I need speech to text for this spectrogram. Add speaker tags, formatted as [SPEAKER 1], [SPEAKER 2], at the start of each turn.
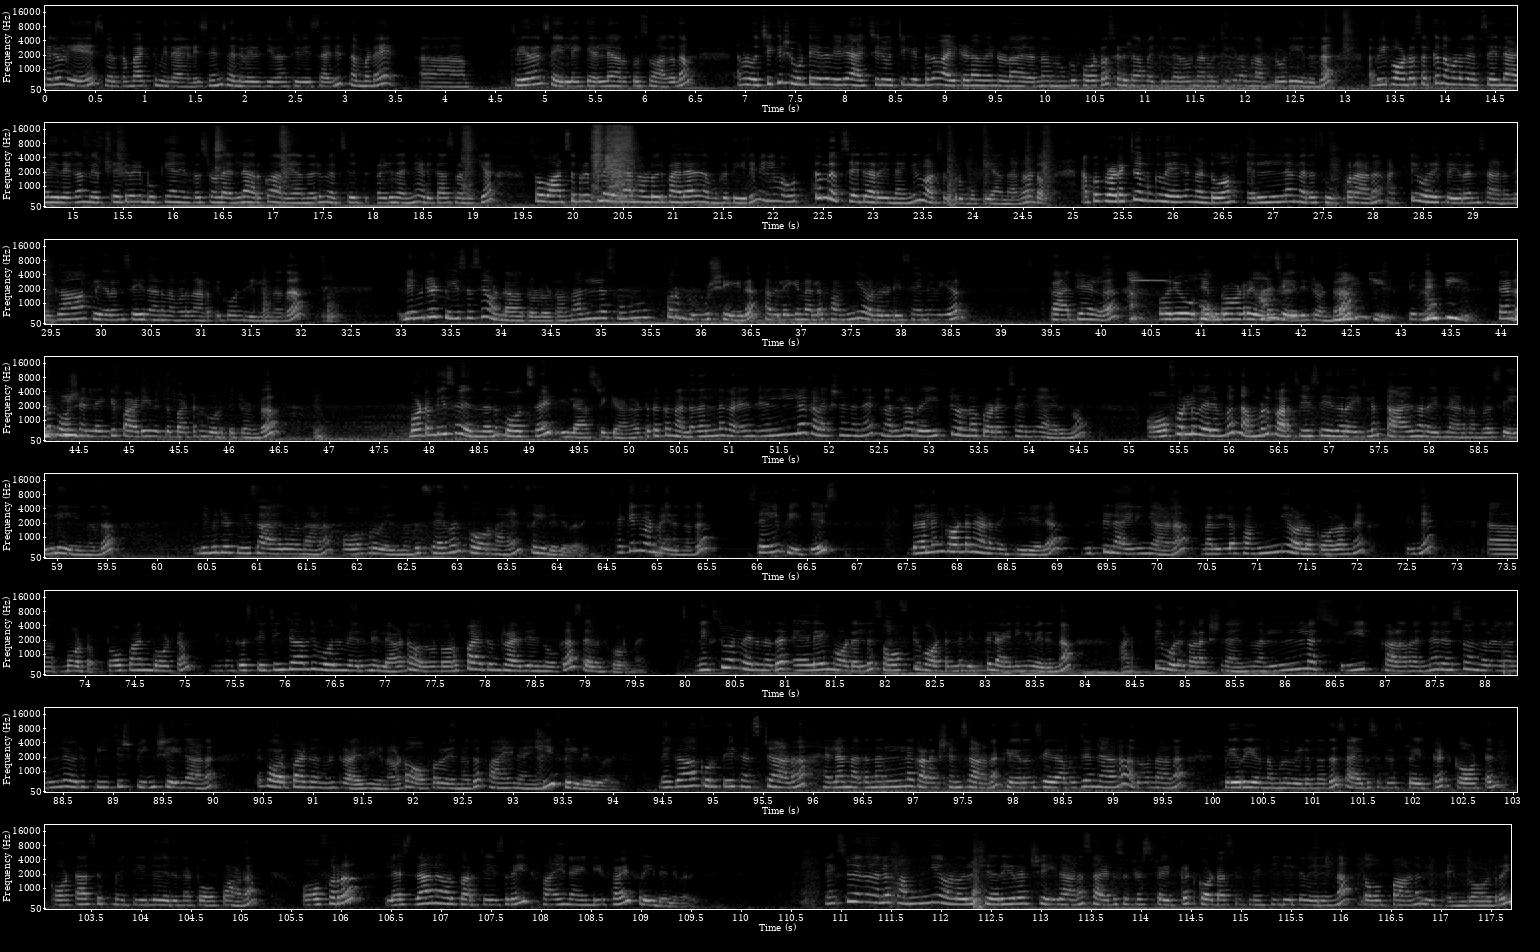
[SPEAKER 1] Hello dears welcome back to Milang designs എന്റെ പേര് ജീവൻ C V Sajith. നമ്മുടെ ക്ലിയറൻസ് സെയിലിലേക്ക് എല്ലാവർക്കും സ്വാഗതം. നമ്മൾ ഉച്ചയ്ക്ക് ഷൂട്ട് ചെയ്ത വീഡിയോ ആക്ച്വലി ഉച്ചയ്ക്ക് ഇട്ടത് വൈകിട്ടിടാൻ വേണ്ടിയുള്ളതായിരുന്നു. നമുക്ക് ഫോട്ടോസ് എടുക്കാൻ പറ്റില്ല. അതുകൊണ്ടാണ് ഉച്ചയ്ക്ക് നമ്മൾ അപ്ലോഡ് ചെയ്തത്. അപ്പോൾ ഈ ഫോട്ടോസൊക്കെ നമ്മൾ വെബ്സൈറ്റിൽ ആഡ് ചെയ്തേക്കാം. വെബ്സൈറ്റ് വഴി ബുക്ക് ചെയ്യാൻ ഇൻട്രസ്റ്റ് ഉള്ള എല്ലാവർക്കും അറിയാവുന്നവരും വെബ്സൈറ്റ് വഴി തന്നെ എടുക്കാൻ ശ്രമിക്കുക. സോ വാട്സപ്പ് റിപ്ലൈ ഇല്ല എന്നുള്ള ഒരു പരാതി നമുക്ക് തീരും. ഇനി ഒട്ടും വെബ്സൈറ്റ് അറിയില്ലെങ്കിൽ വാട്സപ്പ് ബുക്ക് ചെയ്യാവുന്നതാണ് കേട്ടോ. അപ്പോൾ പ്രൊഡക്റ്റ് നമുക്ക് വേഗം കണ്ടുപോകാം എല്ലാം നല്ല സൂപ്പറാണ് അടിപൊളി ക്ലിയറൻസ് ആണ്. മെഗാ ക്ലിയറൻസ് സെയിലാണ് നമ്മൾ നടത്തിക്കൊണ്ടിരിക്കുന്നത്. ലിമിറ്റഡ് പീസസേ ഉണ്ടാകത്തുള്ളൂ കേട്ടോ. നല്ല സൂപ്പർ ബ്ലൂ ഷെയ്ഡ് അതിലേക്ക് നല്ല ഭംഗിയുള്ള ഒരു ഡിസൈൻ വിയർ പാറ്റേണിൽ ഒരു എംബ്രോയിഡറി ഇവിടെ ചെയ്തിട്ടുണ്ട്. പിന്നെ സെൻട്രൽ പോർഷനിലേക്ക് പടി വിത്ത് ബട്ടൺ കൊടുത്തിട്ടുണ്ട്. ബോട്ടം പീസ് വരുന്നത് ബോത്ത് സൈഡ് ഇലാസ്റ്റിക് ആണ് കേട്ടോ. ഇതൊക്കെ നല്ല നല്ല എല്ലാ കളക്ഷനും തന്നെ നല്ല റേറ്റ് ഉള്ള പ്രൊഡക്ട്സ് തന്നെയായിരുന്നു. ഓഫറിൽ വരുമ്പോൾ നമ്മൾ പർച്ചേസ് ചെയ്ത റേറ്റിലും താഴ്ന്ന റേറ്റിലാണ് നമ്മൾ സെയിൽ ചെയ്യുന്നത്. ലിമിറ്റഡ് പീസ് ആയതുകൊണ്ടാണ് ഓഫർ വരുന്നത് seven four nine free delivery second one വരുന്നത് സെയിം ഫീച്ചേഴ്സ് ബെർലിൻ കോട്ടൺ ആണ് മെറ്റീരിയൽ വിത്ത് ലൈനിങ് ആണ്. നല്ല ഭംഗിയുള്ള കോളർ നെക്ക് പിന്നെ ബോട്ടം ടോപ്പ് ആൻഡ് ബോട്ടം നിങ്ങൾക്ക് സ്റ്റിച്ചിങ് ചാർജ് പോലും വരുന്നില്ല കേട്ടോ. അതുകൊണ്ട് ഉറപ്പായിട്ടും ട്രൈ ചെയ്ത് നോക്കുക. Seven four nine next one വരുന്നത് എലൈൻ മോഡലിൽ സോഫ്റ്റ് കോട്ടണിൽ വിത്ത് ലൈനിങ് വരുന്ന അടിപൊളി കളക്ഷൻ ആയിരുന്നു. നല്ല സ്വീറ്റ് കളർ എന്നെ രസം എന്ന് പറയുന്നത് നല്ല ഒരു പീച്ചിഷ് പിങ്ക് ഷെയ്ഡാണ് ഇതൊക്കെ ഉറപ്പായിട്ട് നിങ്ങൾ ട്രൈ ചെയ്യണം കേട്ടോ. ഓഫർ വരുന്നത് five ninety free delivery mega kurti fest ആണ്. എല്ലാം നല്ല നല്ല കളക്ഷൻസ് ആണ്. ക്ലിയറൻസ് ചെയ്ത് അർജന്റ് ആണ് അതുകൊണ്ടാണ് ക്ലിയർ ചെയ്ത് നമ്മൾ വിടുന്നത്. Side slitter straight cut cotton കോട്ടാസിക് material വരുന്ന ടോപ്പാണ് offer less than our purchase rate five ninety five free delivery next വരുന്നത് നല്ല ഭംഗിയുള്ള ഒരു ചെറി റെഡ് ഷെയ്ഡാണ് side slitter straight cut Kota മെറ്റീരിയലിൽ വരുന്ന ടോപ്പാണ് വിത്ത് എംബ്രോയ്ഡറി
